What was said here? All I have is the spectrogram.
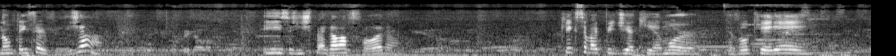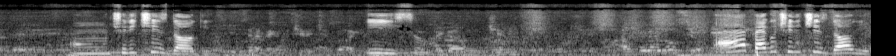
Não tem cerveja? Vou pegar lá fora. Isso, a gente pega lá fora. O que, que você vai pedir aqui, amor? Eu vou querer um chili cheese dog. Você vai pegar um chili cheese dog? Isso. Vou pegar um chili... Ah, vou pegar igual o seu. É, pega o chili cheese dog.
